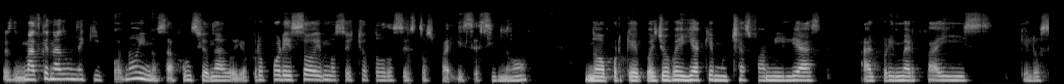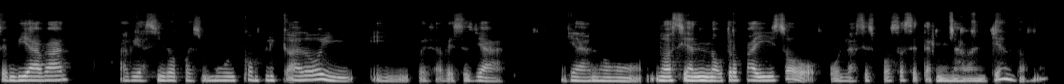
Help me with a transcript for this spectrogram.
pues más que nada un equipo, ¿no? Y nos ha funcionado. Yo creo por eso hemos hecho todos estos países, y no, no, porque pues yo veía que muchas familias al primer país que los enviaban había sido pues muy complicado y, y pues a veces ya, ya no, no hacían otro país o, o las esposas se terminaban yendo, ¿no?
